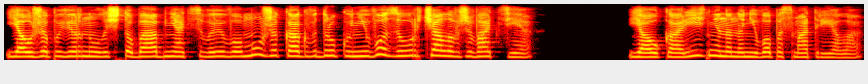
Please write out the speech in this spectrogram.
Я уже повернулась, чтобы обнять своего мужа, как вдруг у него заурчало в животе. Я укоризненно на него посмотрела.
